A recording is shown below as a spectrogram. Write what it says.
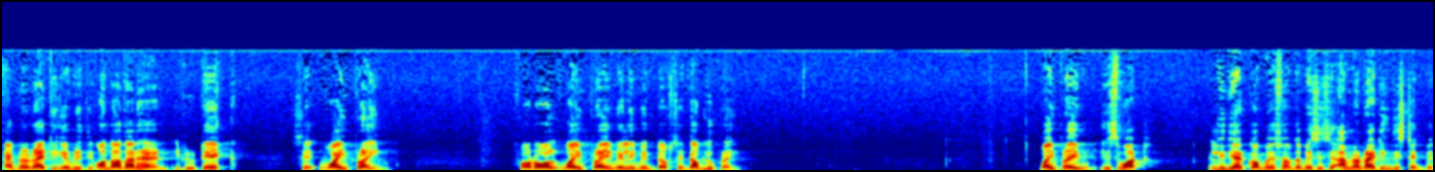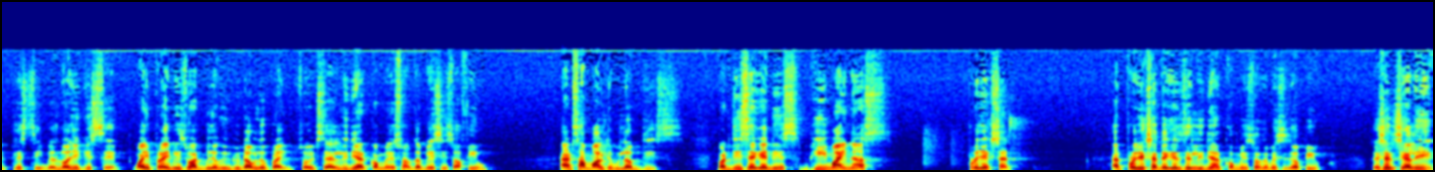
I am not writing everything. On the other hand, if you take say y prime for all y prime element of say W prime, y prime is what? Linear combination of the basis. I am not writing this statement. Please see the logic is same. Y prime is what belonging to W prime. So, it is a linear combination of the basis of u and some multiple of these but this again is V minus projection and projection again is a linear combination of the basis of u. So, essentially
